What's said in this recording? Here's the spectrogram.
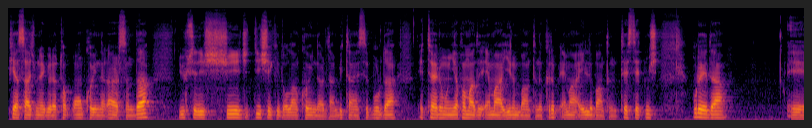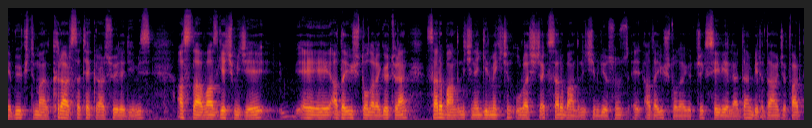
piyasa hacmine göre top 10 coinler arasında yükselişi ciddi şekilde olan coinlerden bir tanesi. Burada Ethereum'un yapamadığı MA20 bantını kırıp MA50 bantını test etmiş. Burayı da e, büyük ihtimal kırarsa tekrar söylediğimiz asla vazgeçmeyeceği e, adayı 3 dolara götüren sarı bandın içine girmek için uğraşacak. Sarı bandın içi biliyorsunuz e, adayı 3 dolara götürecek seviyelerden biri. Daha önce farklı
